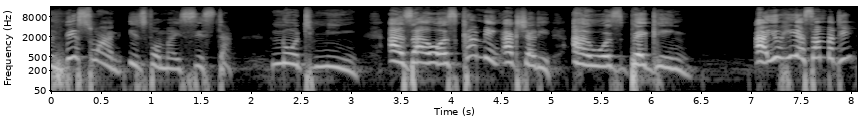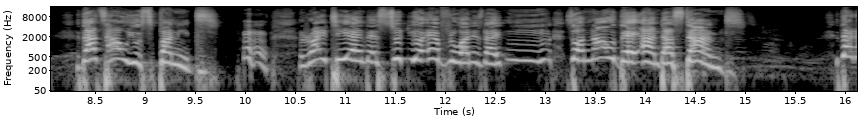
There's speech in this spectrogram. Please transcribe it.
This one is for my sister, not me. As I was coming, actually, I was begging. Are you here, somebody? That's how you span it. right here in the studio, everyone is like, mm. so now they understand. That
